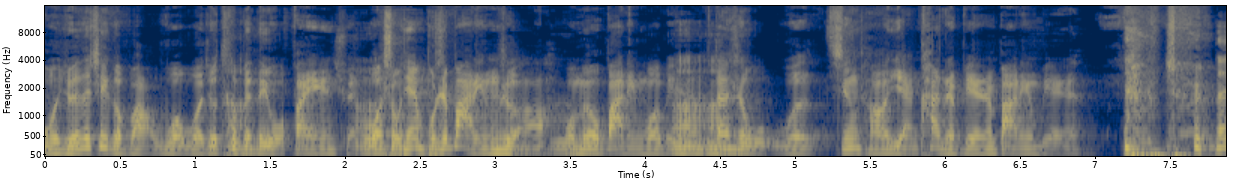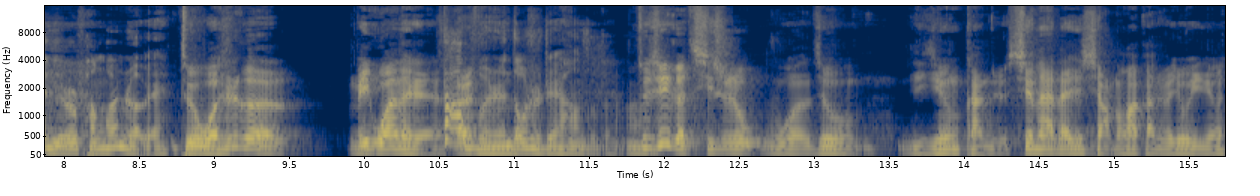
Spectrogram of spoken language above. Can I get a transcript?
我觉得这个吧，我我就特别的有发言权。我首先不是霸凌者啊，我没有霸凌过别人但是我我经常眼看着别人霸凌别人，那你就是旁观者呗，对我是个围观的人，大部分人都是这样子的，嗯就这个，其实我就已经感觉，现在再去想的话，感觉就已经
